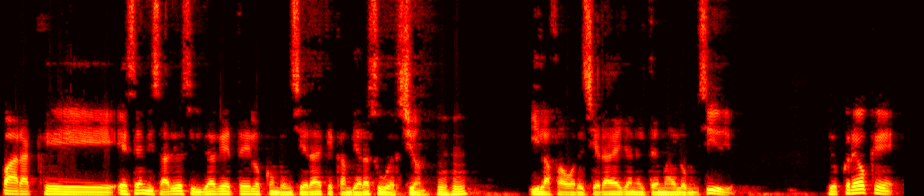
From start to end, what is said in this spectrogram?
para que ese emisario de Silvia Guete lo convenciera de que cambiara su versión y la favoreciera a ella en el tema del homicidio. Yo creo que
